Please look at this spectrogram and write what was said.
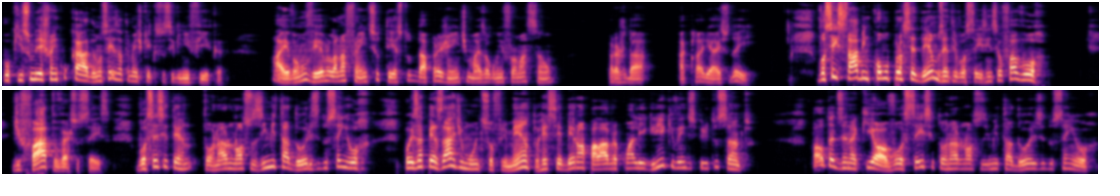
Porque isso me deixou encucado. Eu não sei exatamente o que isso significa. Aí vamos ver lá na frente se o texto dá para gente mais alguma informação para ajudar a clarear isso daí. Vocês sabem como procedemos entre vocês em seu favor. De fato, verso 6, vocês se tornaram nossos imitadores e do Senhor, pois apesar de muito sofrimento, receberam a palavra com alegria que vem do Espírito Santo. Paulo está dizendo aqui, ó, vocês se tornaram nossos imitadores e do Senhor.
